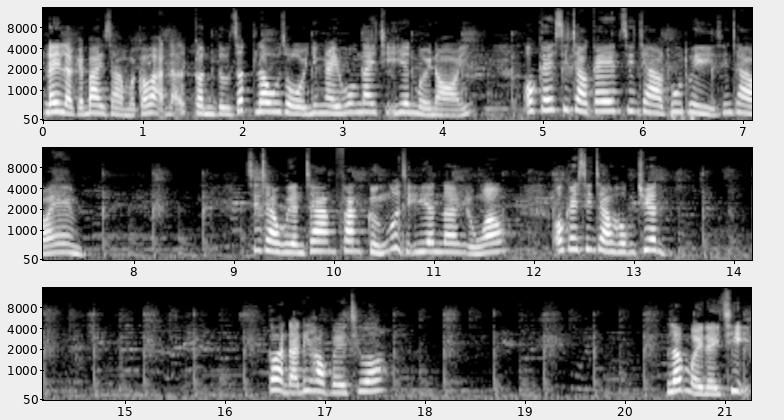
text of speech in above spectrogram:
đây là cái bài giảng mà các bạn đã cần từ rất lâu rồi nhưng ngày hôm nay chị Hiên mới nói. Ok, xin chào các em, xin chào Thu Thủy, xin chào em. Xin chào Huyền Trang, fan cứng của chị Hiên đây đúng không? Ok, xin chào Hồng Chuyên. Các bạn đã đi học về chưa? Lớp mấy đấy chị?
